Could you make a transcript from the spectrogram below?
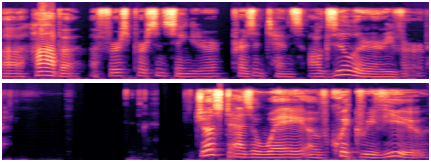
uh, habe, a first person singular present tense auxiliary verb. Just as a way of quick review,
